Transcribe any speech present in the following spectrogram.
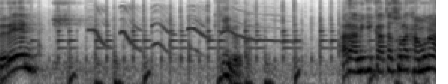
জেরিন। কি ব্যাপার? আরে আমি কি কাঁচা ছোলা খামো না?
